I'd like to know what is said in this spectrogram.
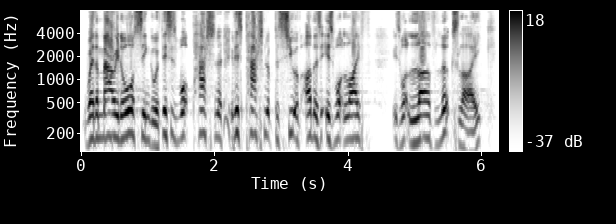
Whether married or single, if this is what passionate, if this passionate pursuit of others is what life, is what love looks like,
